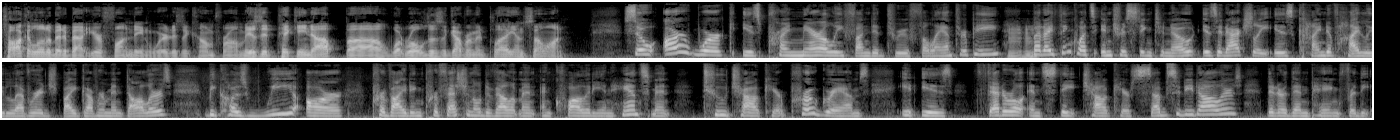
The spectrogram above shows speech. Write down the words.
Talk a little bit about your funding. Where does it come from? Is it picking up? Uh, what role does the government play, and so on? So our work is primarily funded through philanthropy, mm-hmm. but I think what's interesting to note is it actually is kind of highly leveraged by government dollars because we are providing professional development and quality enhancement to childcare programs. It is federal and state childcare subsidy dollars that are then paying for the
